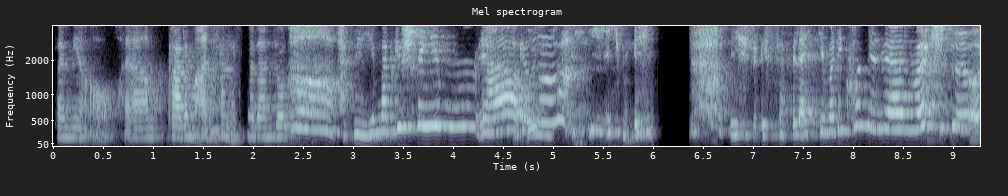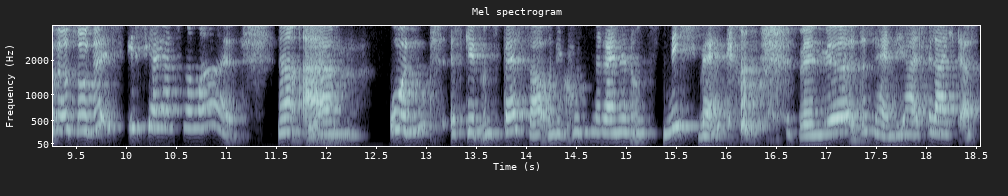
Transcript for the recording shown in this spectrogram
Bei mir auch, ja. Gerade am Anfang ist man dann so, oh, hat mir jemand geschrieben, ja, genau. ich, ich, ich, ich, ist da vielleicht jemand die Kundin werden möchte oder so. Ne? Es ist ja ganz normal. Ne? Ja. Ähm, und es geht uns besser und die Kunden rennen uns nicht weg, wenn wir das Handy halt vielleicht erst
